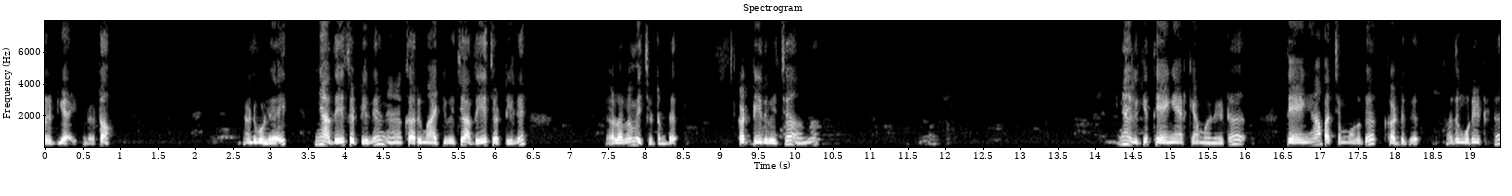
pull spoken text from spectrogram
റെഡി ആയിട്ടുണ്ട് കേട്ടോ. അടിപൊളിയായി. ഇനി അതേ ചട്ടിയിൽ കറി മാറ്റി വെച്ച് അതേ ചട്ടിയിൽ ഇളവൻ വെച്ചിട്ടുണ്ട്. കട്ട് ചെയ്ത് വെച്ച് അതൊന്ന് ഇനി അതിലേക്ക് തേങ്ങ അരയ്ക്കാൻ വേണ്ടിയിട്ട് തേങ്ങ പച്ചമുളക് കടുക് അതും കൂടി ഇട്ടിട്ട്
